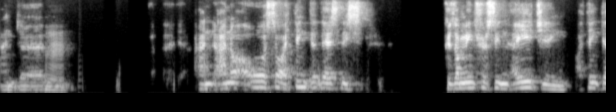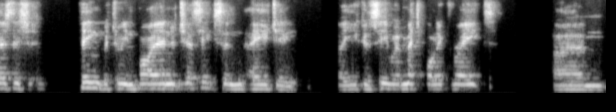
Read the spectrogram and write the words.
And um, and and also I think that there's this because I'm interested in aging. I think there's this thing between bioenergetics and aging that you can see with metabolic rate. Um,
